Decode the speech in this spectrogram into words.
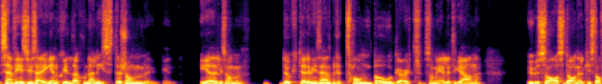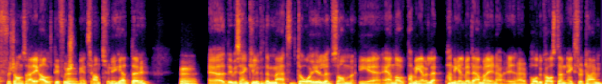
sen finns det ju så enskilda journalister som är liksom duktiga. Det finns en som heter Tom Bogart som är lite grann USAs Daniel Kristoffersson, så här är alltid först mm. med transfernyheter. Mm. Eh, det finns en kille som heter Matt Doyle som är en av panelmedlemmarna i den här, i den här podcasten Extra Time.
